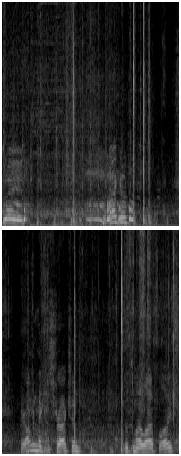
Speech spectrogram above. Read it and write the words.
Wade! Here, I'm gonna make a distraction. This is my last slice.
